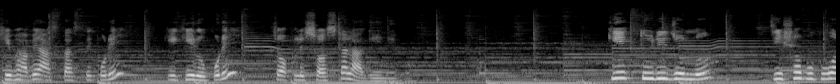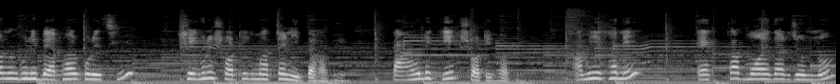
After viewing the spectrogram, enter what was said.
সেভাবে আস্তে আস্তে করে কেকের উপরে চকলেট সসটা লাগিয়ে নেব। কেক তৈরির জন্য যেসব উপকরণগুলি ব্যবহার করেছি, সেগুলি সঠিক মাত্রায় নিতে হবে। তাহলে কেক সঠিক হবে? আমি এখানে এক কাপ ময়দার জন্য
